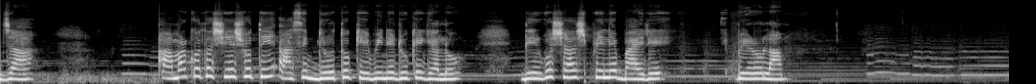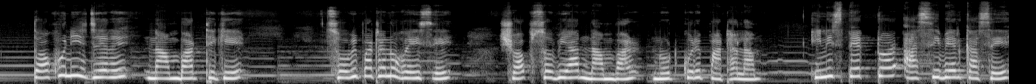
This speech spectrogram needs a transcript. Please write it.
যা। আমার কথা শেষ হতেই আসিফ দ্রুত কেবিনে ঢুকে গেল। দীর্ঘশ্বাস ফেলে বাইরে বেরোলাম। তখনই জেনে নাম্বার থেকে ছবি পাঠানো হয়েছে, সব ছবি আর নাম্বার নোট করে পাঠালাম। ইন্সপেক্টর আসিফের কাছে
